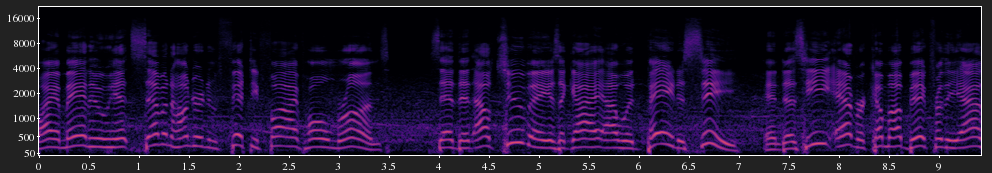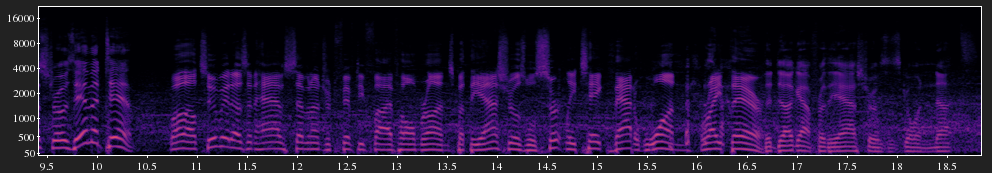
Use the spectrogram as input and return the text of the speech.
by a man who hit 755 home runs. Said that Altuve is a guy I would pay to see. And does he ever come up big for the Astros in the 10th? Well, Altuve doesn't have 755 home runs, but the Astros will certainly take that one right there. the dugout for the Astros is going nuts.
